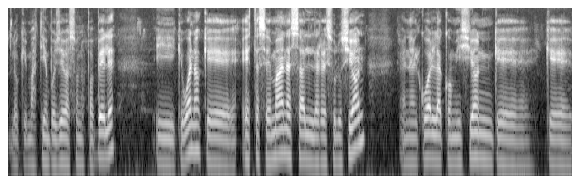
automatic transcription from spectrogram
lo, que más tiempo lleva son los papeles, y que bueno, que esta semana sale la resolución en el cual la comisión que,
